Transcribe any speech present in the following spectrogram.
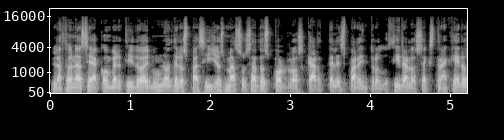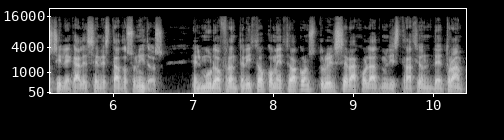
la zona se ha convertido en uno de los pasillos más usados por los cárteles para introducir a los extranjeros ilegales en Estados Unidos. El muro fronterizo comenzó a construirse bajo la administración de Trump,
